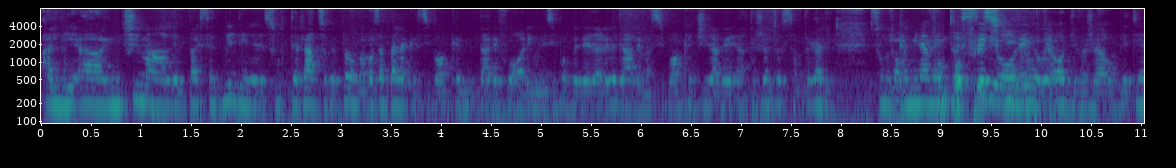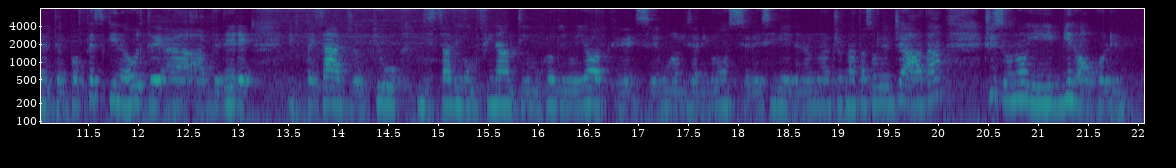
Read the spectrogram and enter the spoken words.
alli- a- in cima all'Empire State Building, sul terrazzo, che poi è una cosa bella che si può anche dare fuori, quindi si può vedere dalle vetrate, ma si può anche girare a 360 gradi su un Fa- fa un camminamento esteriore, dove fa. oggi faceva obiettivamente un po' freschino, e oltre a, a vedere il paesaggio, più gli stati confinanti come quello di New York, che se uno li sa riconoscere si vede in una giornata soleggiata, ci sono i binocoli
